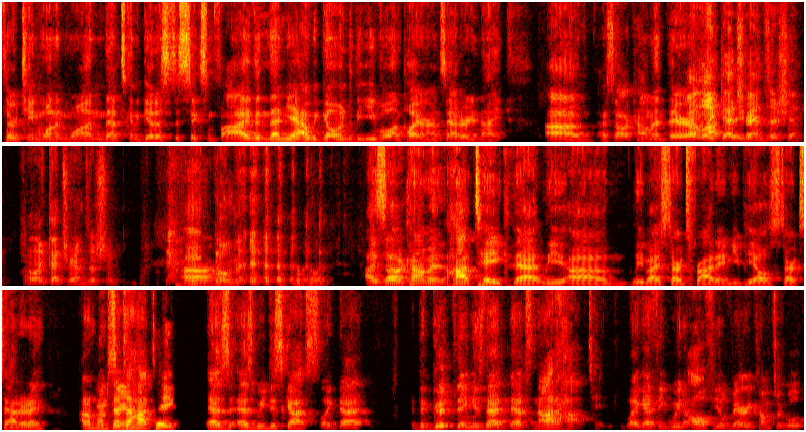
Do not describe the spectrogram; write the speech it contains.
13 1 and 1 that's going to get us to 6 and 5 and then yeah we go into the evil empire on saturday night um, i saw a comment there I like that take, transition. I like that transition. uh, I saw a comment, hot take that Le, um, Levi starts Friday and UPL starts Saturday. I don't I'm think that's a hot take, as as we discussed. Like that, the good thing is that that's not a hot take. Like I think we'd all feel very comfortable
